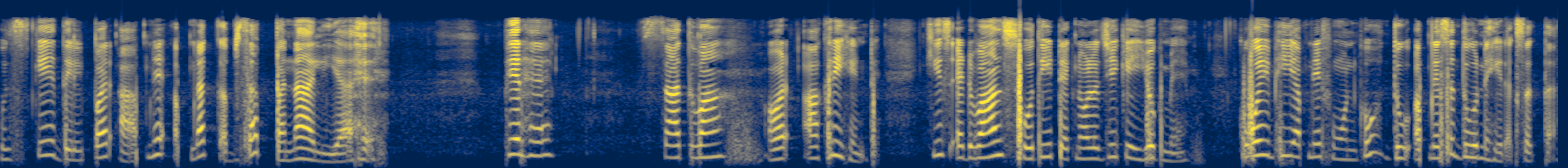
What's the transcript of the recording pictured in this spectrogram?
उसके दिल पर आपने अपना कब्जा बना लिया है। फिर है सातवां और आखिरी हिंट कि इस एडवांस होती टेक्नोलॉजी के युग में कोई भी अपने फ़ोन को अपने से दूर नहीं रख सकता।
